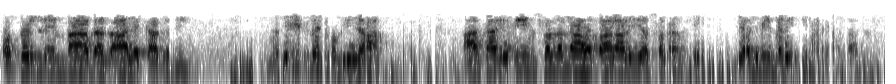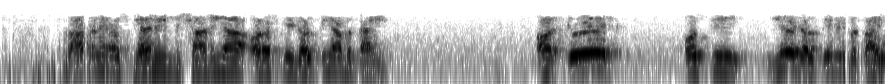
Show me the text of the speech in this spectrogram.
اور پھر بعد ازال کا زمین مزید بن مبیرہ آقا رحیم صلی اللہ تعالی علیہ وسلم کی جدمی بڑی کیا کرتا تھا۔ رب نے اس ذہنی نشانیاں اور اس کی غلطیاں بتائیں۔ اور ایک اس کی یہ غلطی بھی بتائی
